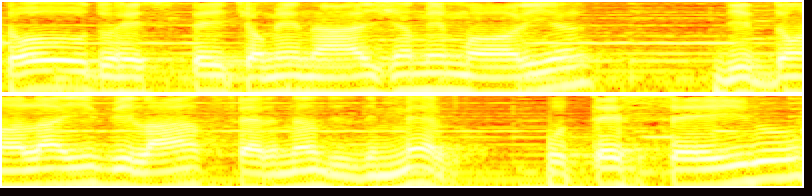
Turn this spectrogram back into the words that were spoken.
todo respeito e homenagem à memória de Dom Alaí Vilar Fernandes de Melo, o terceiro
